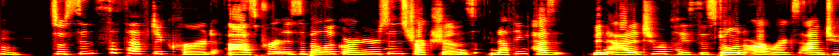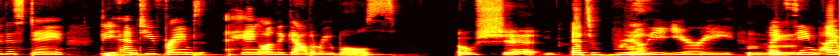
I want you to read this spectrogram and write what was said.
Hmm. So, since the theft occurred as per Isabella Gardner's instructions, nothing has been added to replace the stolen artworks, and to this day, the empty frames hang on the gallery walls. Oh shit. It's really eerie. Like Mhm. seeing, I,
